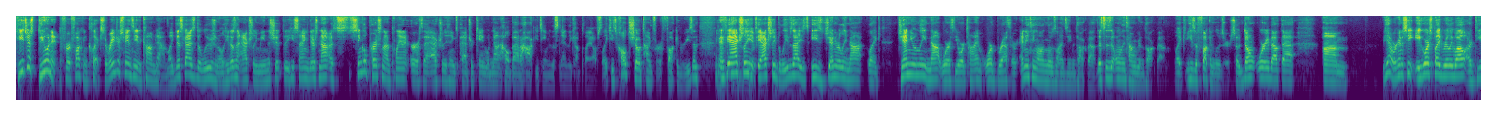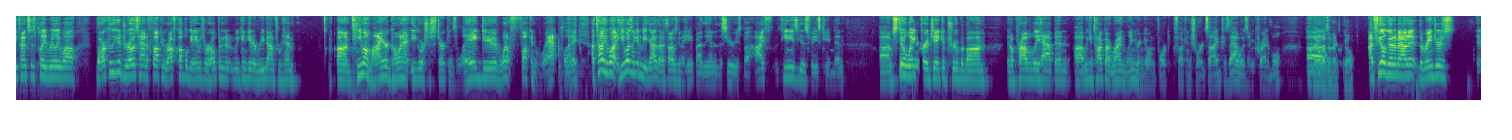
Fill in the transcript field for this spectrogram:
He's just doing it for a fucking clicks. So Rangers fans need to calm down. Like this guy's delusional. He doesn't actually mean the shit that he's saying. There's not a single person on planet Earth that actually thinks Patrick Kane would not help out a hockey team in the Stanley Cup playoffs. Like he's called Showtime for a fucking reason. And if he actually, if he actually believes that, he's he's generally not like genuinely not worth your time or breath or anything along those lines to even talk about. This is the only time we're going to talk about him. Like he's a fucking loser. So don't worry about that. Um, yeah, we're going to see Igor's played really well. Our defense has played really well. Barclay Goodrow's had a fucking rough couple games. We're hoping that we can get a rebound from him. Um, Timo Meier going at Igor Shesterkin's leg, dude. What a fucking rat play. I'll tell you what, he wasn't going to be a guy that I thought I was going to hate by the end of the series, but I he needs to get his face caved in. Uh, I'm still waiting for a Jacob Trouba bomb. It'll probably happen. Uh, we can talk about Ryan Lindgren going for fucking short side because that was incredible. Uh, that was a nice goal. I feel good about it. The Rangers,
